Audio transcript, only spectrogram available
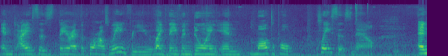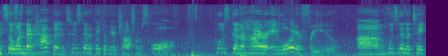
and ICE is there at the courthouse waiting for you, like they've been doing in multiple places now. And so when that happens, who's going to pick up your child from school? Who's going to hire a lawyer for you? Um, who's going to take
